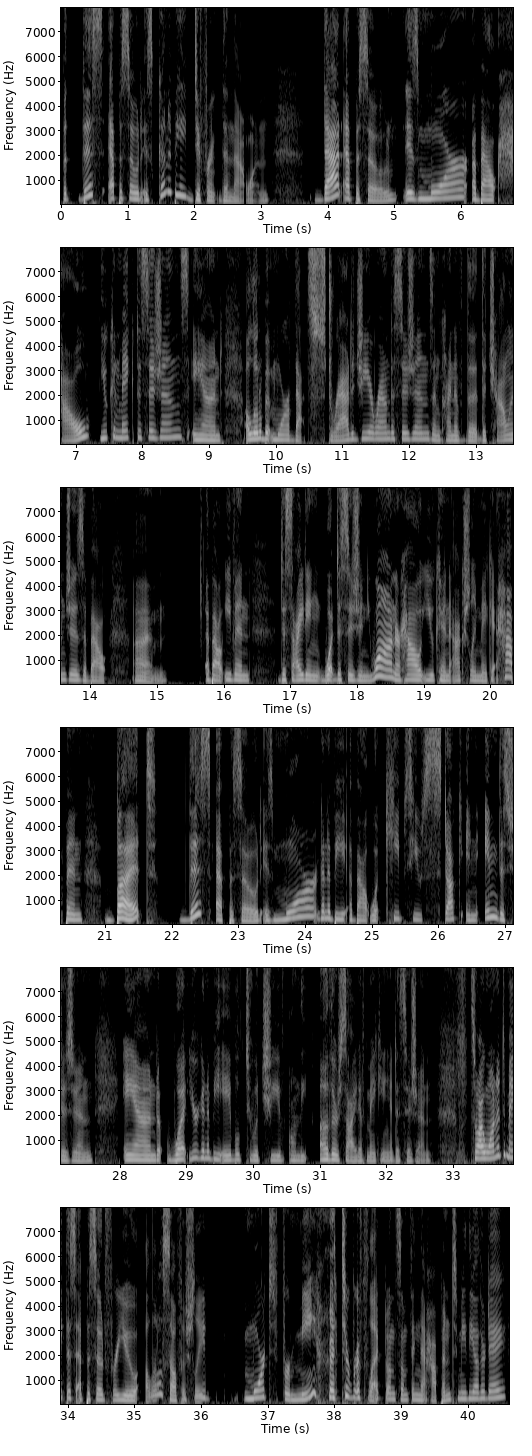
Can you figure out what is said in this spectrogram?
but this episode is going to be different than that one. That episode is more about how you can make decisions and a little bit more of that strategy around decisions and kind of the the challenges about um, about even deciding what decision you want or how you can actually make it happen. But this episode is more going to be about what keeps you stuck in indecision and what you're going to be able to achieve on the other side of making a decision. So, I wanted to make this episode for you a little selfishly, more t- for me to reflect on something that happened to me the other day.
